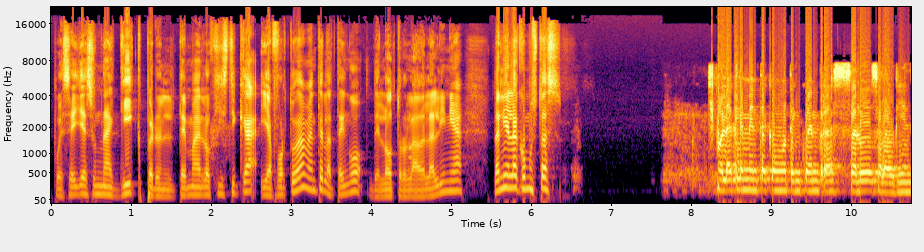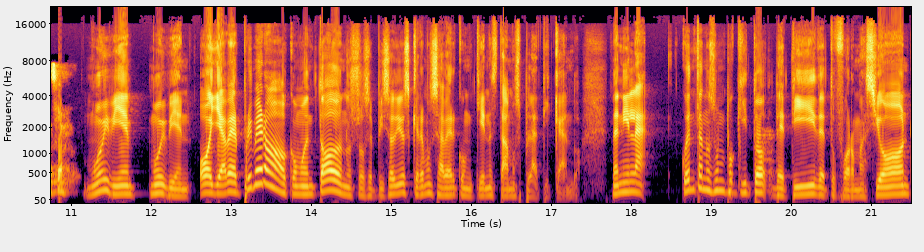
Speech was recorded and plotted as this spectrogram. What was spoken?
pues ella es una geek, pero en el tema de logística, y afortunadamente la tengo del otro lado de la línea. Daniela, ¿cómo estás? Hola Clemente, ¿cómo te encuentras? Saludos a la audiencia. Muy bien, muy bien. Oye, a ver, primero, como en todos nuestros episodios, queremos saber con quién estamos platicando. Daniela, Cuéntanos un poquito de ti, de tu formación,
